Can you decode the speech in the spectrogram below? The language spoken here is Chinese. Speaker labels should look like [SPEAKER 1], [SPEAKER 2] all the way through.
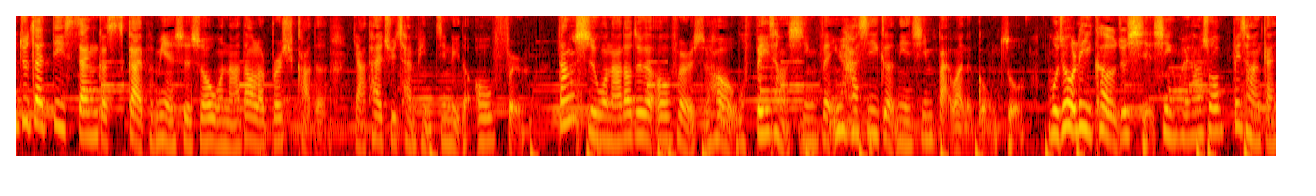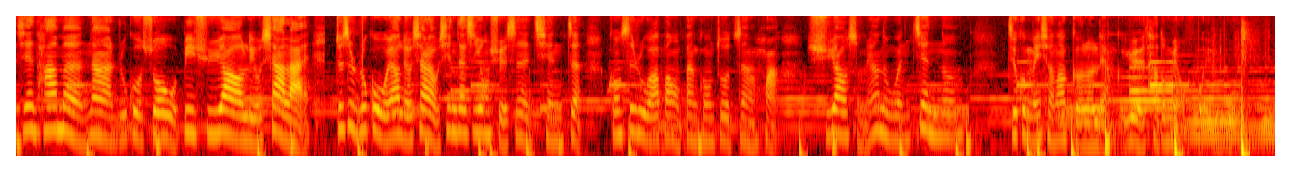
[SPEAKER 1] 就在第三个 Skype 面试的时候，我拿到了 Bershka 的亚太区产品经理的 offer。当时我拿到这个 offer 的时候，我非常兴奋，因为它是一个年薪百万的工作。我就立刻我就写信回他说，非常感谢他们。那如果说我必须要留下来，就是如果我要留下来，我现在是用学生的签证，公司如果要帮我办工作证的话，需要什么样的文件呢？结果没想到隔了两个月，他都没有回我。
